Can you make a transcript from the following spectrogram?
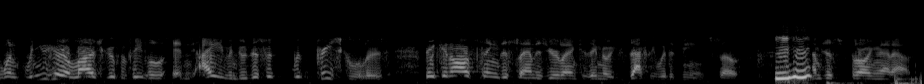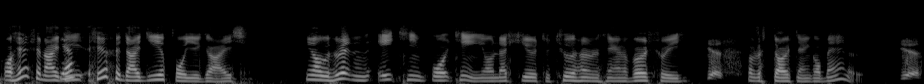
when when you hear a large group of people, and I even do this with with preschoolers. They can all sing "This Land Is Your Land" because they know exactly what it means. So Mhm. I'm just throwing that out. Well, here's an idea. Here's an idea for you guys. You know, it was written in 1814. You know, next year it's the 200th anniversary Yes, of the Star Spangled Banner. yes,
